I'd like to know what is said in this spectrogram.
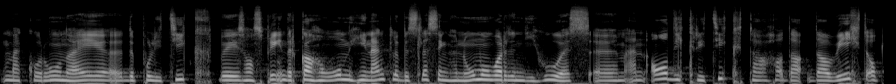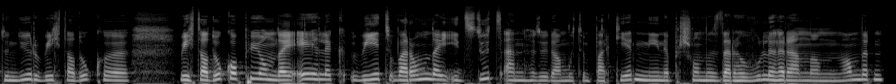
met corona. Hè. De politiek, bij van spreken, er kan gewoon geen enkele beslissing genomen worden die goed is. Um, en al die kritiek, dat, dat, weegt op den duur, weegt dat, ook, uh, weegt dat ook op je, omdat je eigenlijk weet waarom dat je iets doet. En je zou dat moeten parkeren. De ene persoon is daar gevoeliger aan dan een andere.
